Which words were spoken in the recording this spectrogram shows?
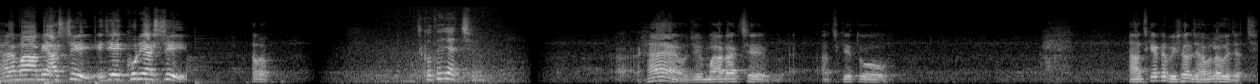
হ্যাঁ মা আমি আসছি। এই যে এক্ষুনি আসছি। হ্যালো। কোথায় যাচ্ছ? হ্যাঁ ওই যে মা ডাকছে। আজকে তো আজকে একটা বিশাল ঝামেলা হয়ে যাচ্ছে।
